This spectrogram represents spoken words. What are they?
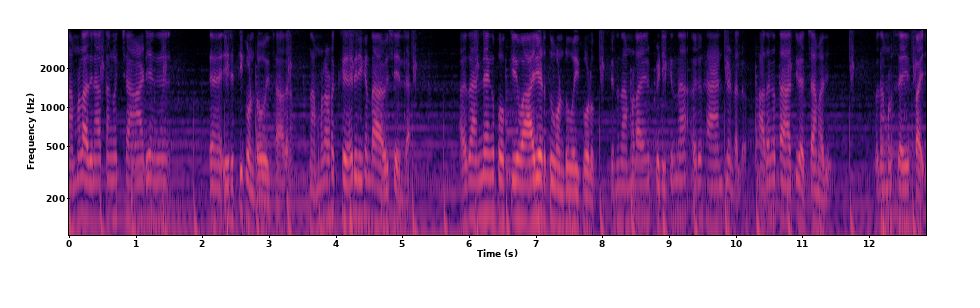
നമ്മൾ അതിനകത്ത് അങ്ങ് ചാടി അങ്ങ് ഇരുത്തി കൊണ്ടുപോകും ഈ സാധനം. നമ്മളവിടെ കയറിയിരിക്കേണ്ട ആവശ്യമില്ല. അത് തന്നെ അങ്ങ് പൊക്കി വാരിയെടുത്ത് കൊണ്ടുപോയിക്കോളും. പിന്നെ നമ്മൾ അതിന് പിടിക്കുന്ന ഒരു ഹാൻഡിൽ ഉണ്ടല്ലോ അതങ്ങ് താത്തി വെച്ചാൽ മതി. അപ്പോൾ നമ്മൾ സേഫായി.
